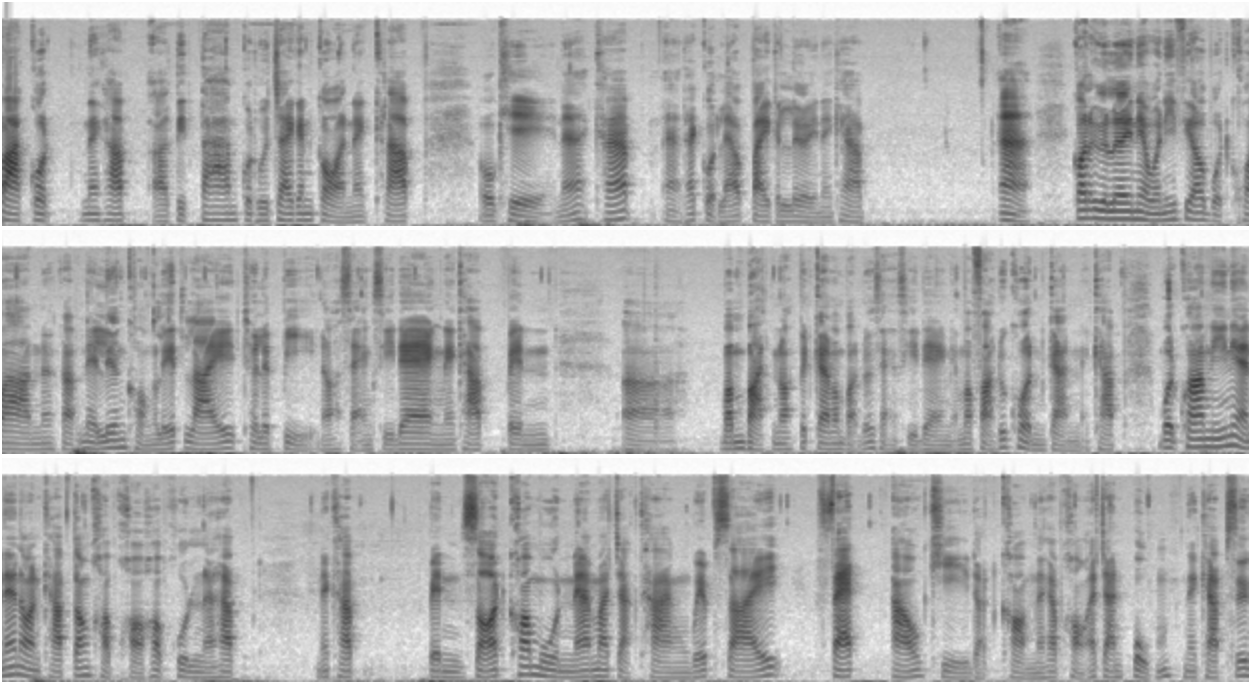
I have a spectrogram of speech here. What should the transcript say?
ฝากกดนะครับติดตามกดหัวใจกันก่อนนะครับ โอเคนะครับถ้ากดแล้วไปกันเลยนะครับอะก่อนอื่นเลยเนี่ยวันนี้ฟิลเอาบทความนะครับในเรื่องของ Red Light Therapy เนาะแสงสีแดงนะครับเป็นอ่าบำบัดเนาะเป็นการบำบัดด้วยแสงสีแดงเนี่ยมาฝากทุกคนกันนะครับบทความนี้เนี่ยแน่นอนครับต้องขอบขอขอบคุณนะครับ นะครับ เป็นซอสข้อมูลนะมาจากทางเว็บไซต์ fatoutKey.com นะครับของอาจารย์ปุ๋มนะครับ ซึ่ง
